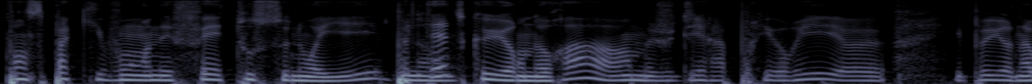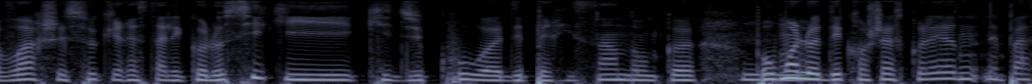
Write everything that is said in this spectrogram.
pense pas qu'ils vont en effet tous se noyer. Peut-être qu'il y en aura, hein, mais je veux dire, a priori, euh, il peut y en avoir chez ceux qui restent à l'école aussi, qui, qui du coup dépérissent. Hein. Donc pour moi, mhm. le décrochage scolaire n'est pas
